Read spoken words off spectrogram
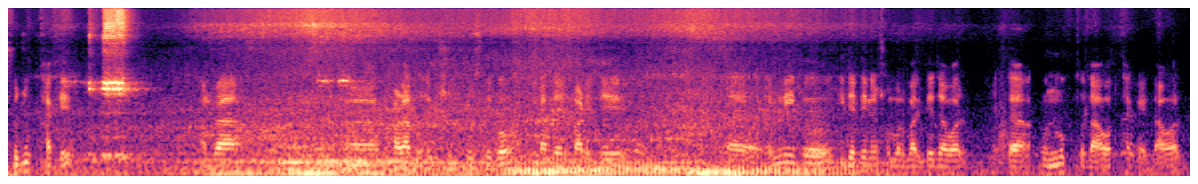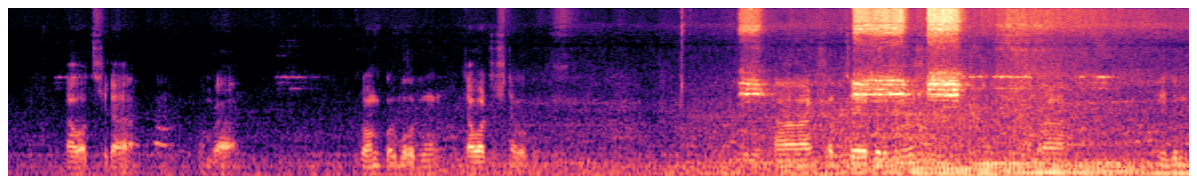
সুযোগ থাকে, আমরা পাড়া প্রতিবেশী খোঁজ দেব তাদের বাড়িতে এমনি তো ঈদের দিনে সবার বাড়িতে যাওয়ার একটা উন্মুক্ত দাওয়াত থাকে, দাওয়াত দাওয়াত সেটা আমরা গ্রহণ করব এবং যাওয়ার চেষ্টা করব। আর সবচেয়ে বড় জিনিস আমরা ঈদ উল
